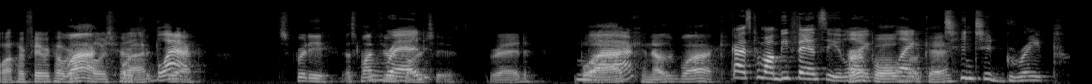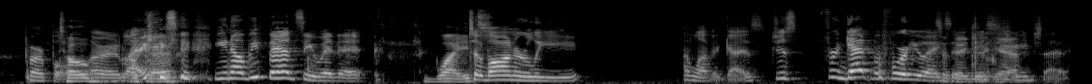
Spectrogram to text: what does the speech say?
Wow, her favorite color, Black. color is black. Black. Yeah. It's pretty. That's my favorite Red. color too. Red. Black. Black. Another black. Guys, come on, be fancy. Like Purple, like okay. tinted grape purple. Taupe, or like okay. you know, be fancy with it. White. To Bonnerly. I love it, guys. Just forget before you It's a exit. big- Just yeah. change that.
